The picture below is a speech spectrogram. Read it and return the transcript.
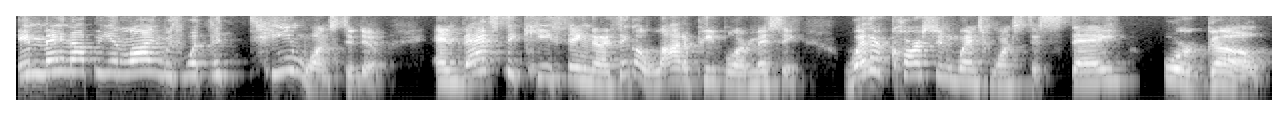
it may not be in line with what the team wants to do. And that's the key thing that I think a lot of people are missing. Whether Carson Wentz wants to stay or go,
